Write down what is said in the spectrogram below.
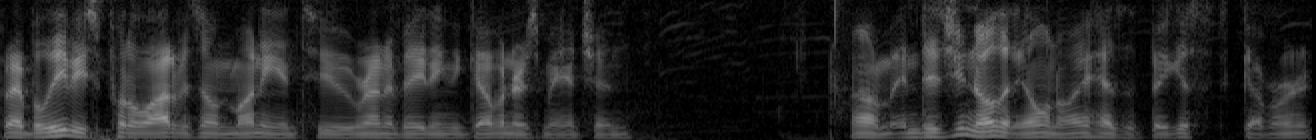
but I believe he's put a lot of his own money into renovating the governor's mansion. Um, and did you know that Illinois has the biggest governor,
